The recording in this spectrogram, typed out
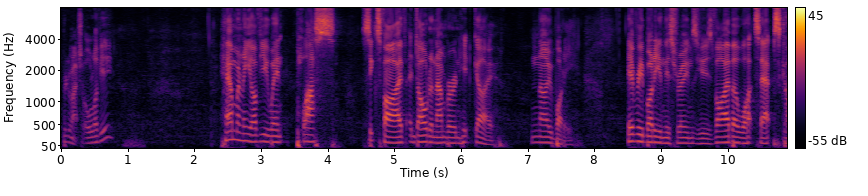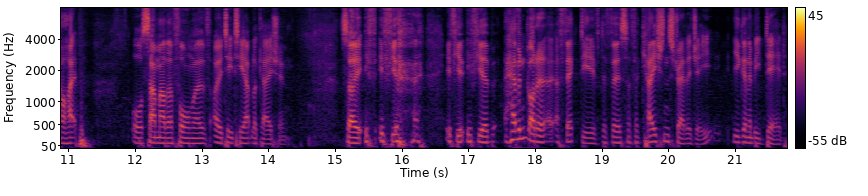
Pretty much all of you. How many of you went plus six five and dialed a number and hit go? Nobody. Everybody in this room's used Viber, WhatsApp, Skype, or some other form of OTT application. So if, if you if you if you haven't got an effective diversification strategy, you're going to be dead.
